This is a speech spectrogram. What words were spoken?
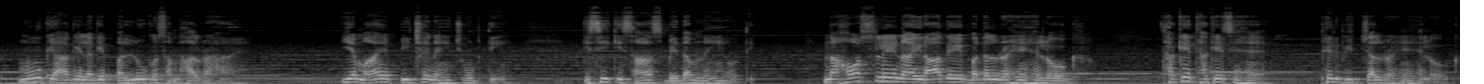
मुँह के आगे लगे पल्लू को संभाल रहा है। ये माए पीछे नहीं छूटती। किसी की सांस बेदम नहीं होती। ना हौसले, ना इरादे बदल रहे हैं लोग। थके थके से हैं, फिर भी चल रहे हैं लोग।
